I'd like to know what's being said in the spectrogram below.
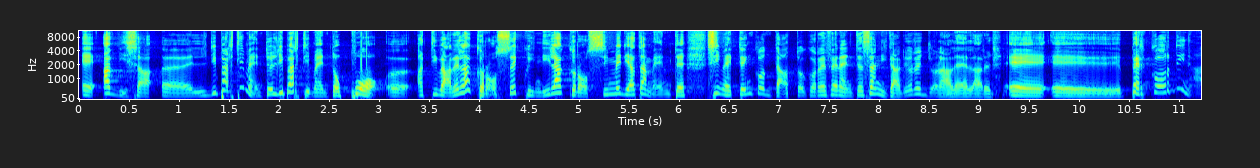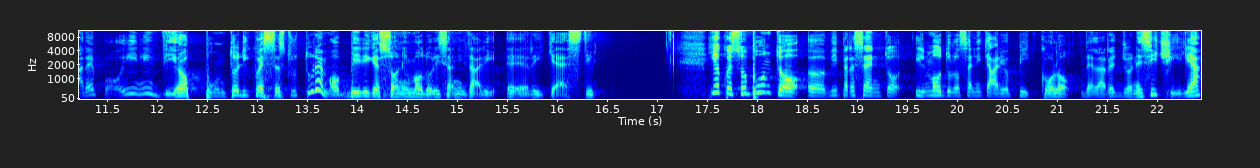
e avvisa eh, il Dipartimento. Il Dipartimento può eh, attivare la CROSS e quindi la CROSS immediatamente si mette in contatto con il referente sanitario regionale della regione e, per coordinare poi l'invio appunto di queste strutture mobili che sono i moduli sanitari eh, richiesti. testi. Io a questo punto eh, vi presento il modulo sanitario piccolo della Regione Sicilia,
